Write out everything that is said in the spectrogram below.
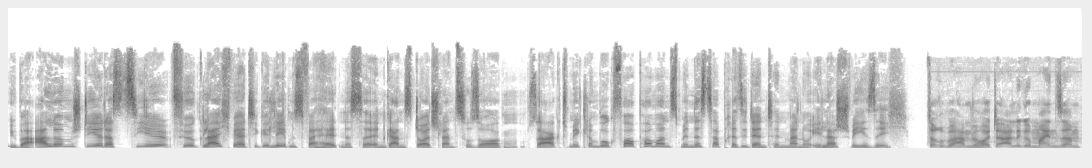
Über allem stehe das Ziel, für gleichwertige Lebensverhältnisse in ganz Deutschland zu sorgen, sagt Mecklenburg-Vorpommerns Ministerpräsidentin Manuela Schwesig. Darüber haben wir heute alle gemeinsam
